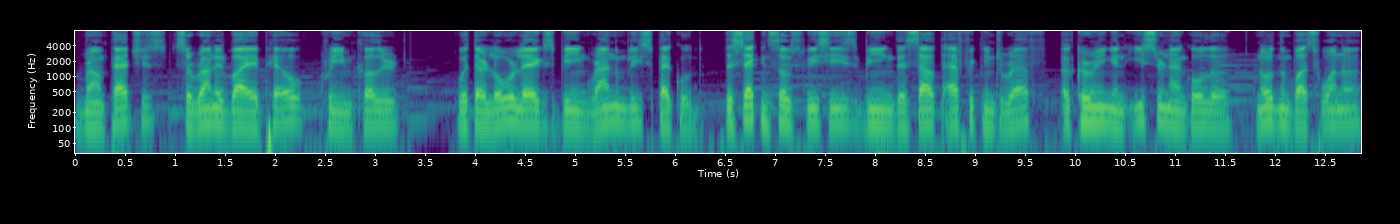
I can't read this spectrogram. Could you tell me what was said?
brown patches surrounded by a pale cream colored, with their lower legs being randomly speckled. The second subspecies being the South African giraffe, occurring in eastern Angola, northern Botswana,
